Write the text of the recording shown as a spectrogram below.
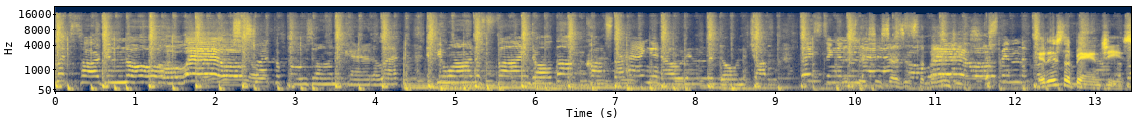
Legs hard, you know. Oh, strike a pose on a Cadillac. If you wanna find all the cops, they're hanging out in the donut shop. They sing and Miss Dixie says it's the away. Banshees. They spin the It is the Banshees.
